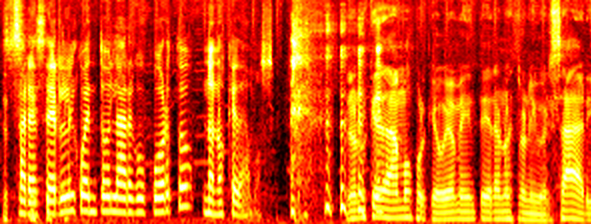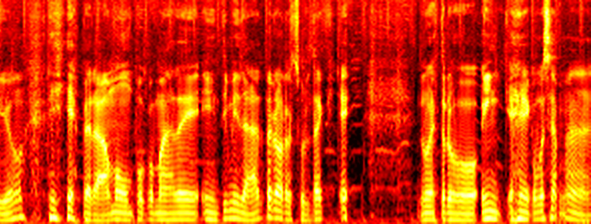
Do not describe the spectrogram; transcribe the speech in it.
para hacerle el cuento largo, corto, no nos quedamos. No nos quedamos porque obviamente era nuestro aniversario y esperábamos un poco más de intimidad, pero resulta que nuestro, ¿cómo se llama?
